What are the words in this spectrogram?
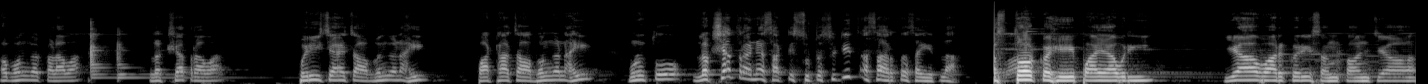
अभंग कळावा लक्षात राहावा. परिचयाचा अभंग नाही पाठाचा अभंग नाही म्हणून तो लक्षात राहण्यासाठी सुटसुटीत असा अर्थ सांगितला. पुस्तक हे पायावरी या वारकरी संतांच्या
